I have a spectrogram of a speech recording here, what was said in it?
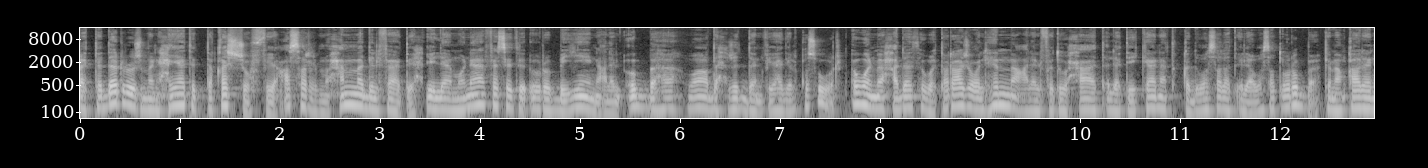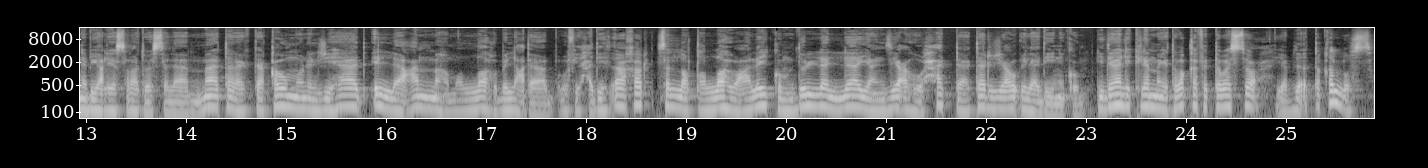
التدرج من حياة التقشف في عصر محمد الفاتح إلى منافسة الأوروبيين على الأبهة واضح جدا في هذه القصور. أول ما حدث هو تراجع الهمة على الفتوحات التي كانت قد وصلت إلى وسط أوروبا، كما قال النبي عليه الصلاة والسلام: ما ترك قوم الجهاد إلا عمهم الله بالعذاب، وفي حديث آخر: سلط الله عليكم ذلا لا ينزعه حتى ترجعوا إلى دينكم. لذلك لما يتوقف التوسع يبدأ التقلص،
